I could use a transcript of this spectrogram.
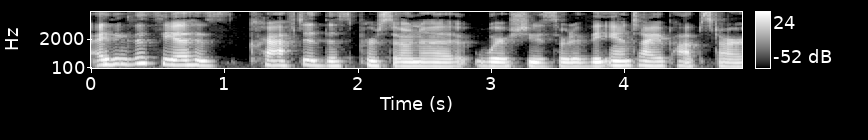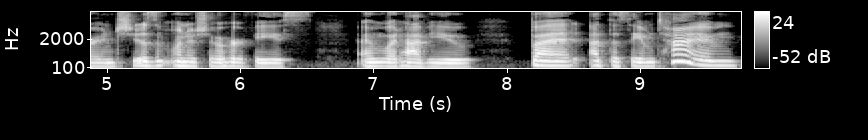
I think that Sia has crafted this persona where she's sort of the anti pop star and she doesn't want to show her face and what have you. But at the same time,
